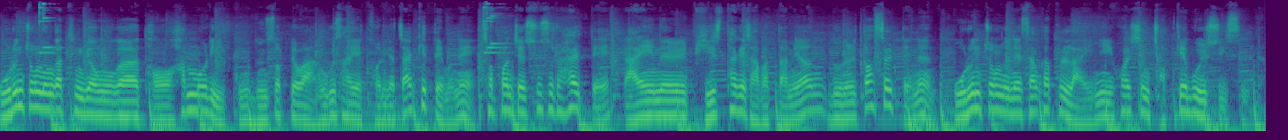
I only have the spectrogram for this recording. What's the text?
오른쪽 눈 같은 경우가 더 함몰이 있고 눈썹뼈와 안구 사이의 거리가 짧기 때문에 첫 번째 수술을 할 때 라인을 비슷하게 잡았다면 눈을 떴을 때는 오른쪽 눈의 쌍꺼풀 라인이 훨씬 적게 보일 수 있습니다.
